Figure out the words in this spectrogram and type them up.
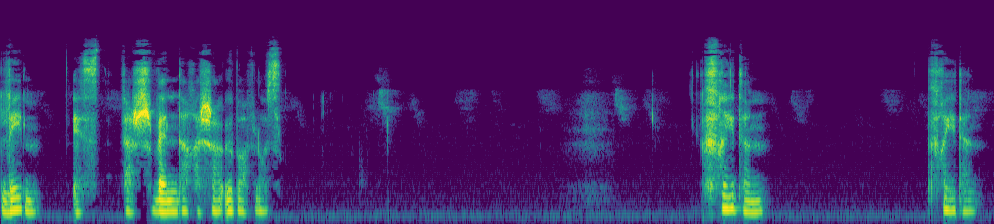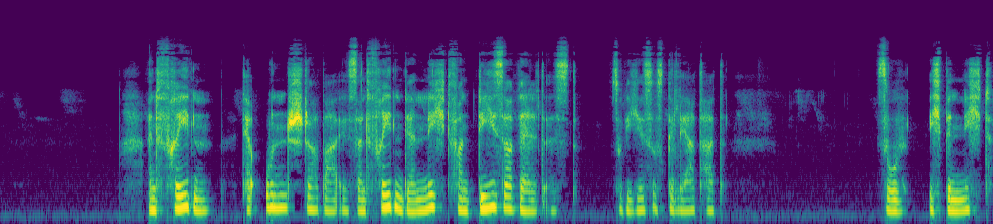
Leben ist verschwenderischer Überfluss. Frieden. Frieden. Ein Frieden, der unstörbar ist, ein Frieden, der nicht von dieser Welt ist, so wie Jesus gelehrt hat. So, ich bin nicht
